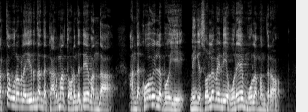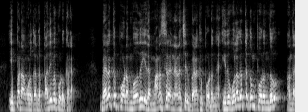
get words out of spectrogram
ரத்த உறவில் இருந்து அந்த கர்மா தொடர்ந்துட்டே வந்தால் அந்த கோவிலில் போய் நீங்கள் சொல்ல வேண்டிய ஒரே மூல மந்திரம் இப்போ நான் உங்களுக்கு அந்த பதிவு கொடுக்குறேன். விளக்கு போடும்போது இதை மனசில் நினச்சிட்டு விளக்கு போடுங்க. இது உலகத்துக்கும் பொருந்தும் அந்த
